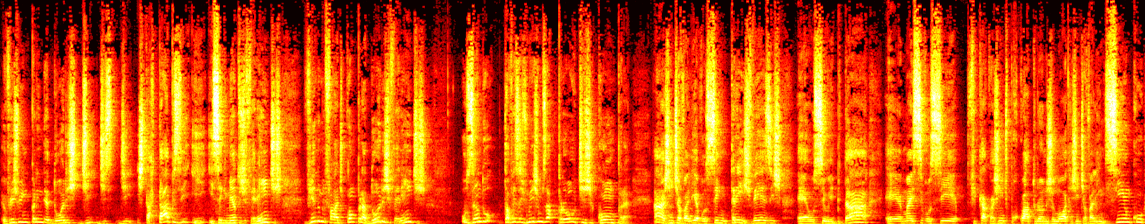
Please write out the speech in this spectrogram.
eu vejo empreendedores de, de, de startups e, e segmentos diferentes vindo me falar de compradores diferentes, usando talvez os mesmos approaches de compra. Ah, a gente avalia você em três vezes é, o seu EBITDA, é, mas se você ficar com a gente por quatro anos de lock, a gente avalia em cinco.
